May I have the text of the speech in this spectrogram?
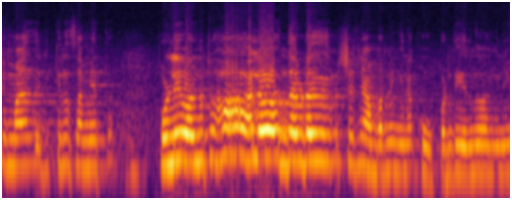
ചുമ്മാ ഇരിക്കുന്ന സമയത്ത് പുള്ളി വന്നിട്ട് ഹാ ഹലോ എന്താ ഇവിടെ? പക്ഷെ ഞാൻ പറഞ്ഞു ഇങ്ങനെ കൂപ്പൺ തീർന്നു അങ്ങനെ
